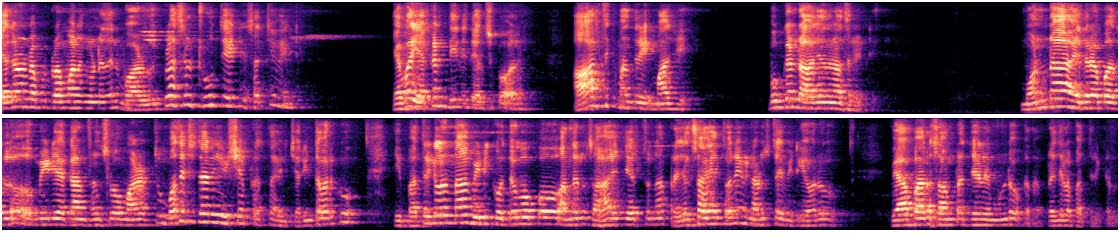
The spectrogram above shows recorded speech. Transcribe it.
జగన్ ఉన్నప్పుడు బ్రహ్మాండంగా ఉండేదని వాడు. ఇప్పుడు అసలు ట్రూత్ ఏంటి? సత్యం ఏంటి? ఎవరు ఎక్కడ దీన్ని తెలుసుకోవాలి? ఆర్థిక మంత్రి మాజీ బుగ్గంట రాజేంద్రనాథ్ రెడ్డి మొన్న హైదరాబాద్లో మీడియా కాన్ఫరెన్స్లో మాట్లాడుతూ మొదటిసారి ఈ విషయం ప్రస్తావించారు. ఇంతవరకు ఈ పత్రికలున్నా వీటికి కొద్ద గొప్ప అందరూ సహాయం చేస్తున్నా ప్రజల సహాయంతోనే ఇవి నడుస్తాయి. వీటికి ఎవరు వ్యాపార సామ్రాజ్యాలు ఏమి ఉండవు కదా ప్రజల పత్రికలు.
